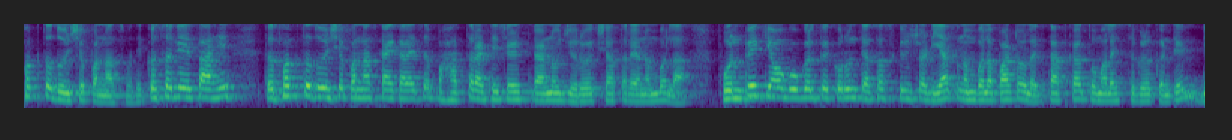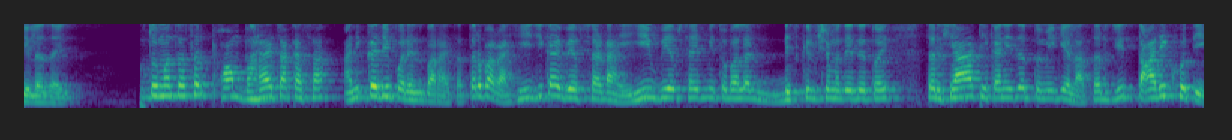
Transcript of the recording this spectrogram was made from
फक्त दोनशे पन्नासमध्ये कसं घ्यायचं आहे? तर फक्त दोनशे पन्नास काय करायचं? बहात्तर अठ्ठेचाळीस त्र्याण्णव झिरो एक शहात्तर या नंबरला फोनपे किंवा गुगल पे करून त्याचा स्क्रीनशॉट याच नंबरला पाठवला की तात्काळ तुम्हाला हे सगळं कंटेंट दिलं जाईल. मग म्हणता सर फॉर्म भरायचा कसा आणि कधीपर्यंत भरायचा? तर बघा ही जी काही वेबसाईट आहे ही वेबसाईट मी तुम्हाला डिस्क्रिप्शनमध्ये देतोय. तर ह्या ठिकाणी जर तुम्ही गेला तर जी तारीख होती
